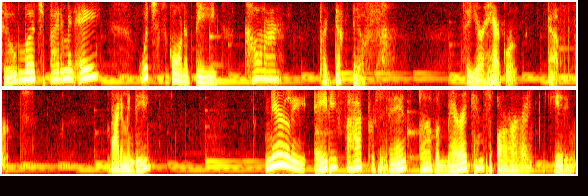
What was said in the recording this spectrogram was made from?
too much vitamin A, which is going to be counterproductive to your hair growth efforts. Vitamin D. Nearly 85% of Americans aren't getting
